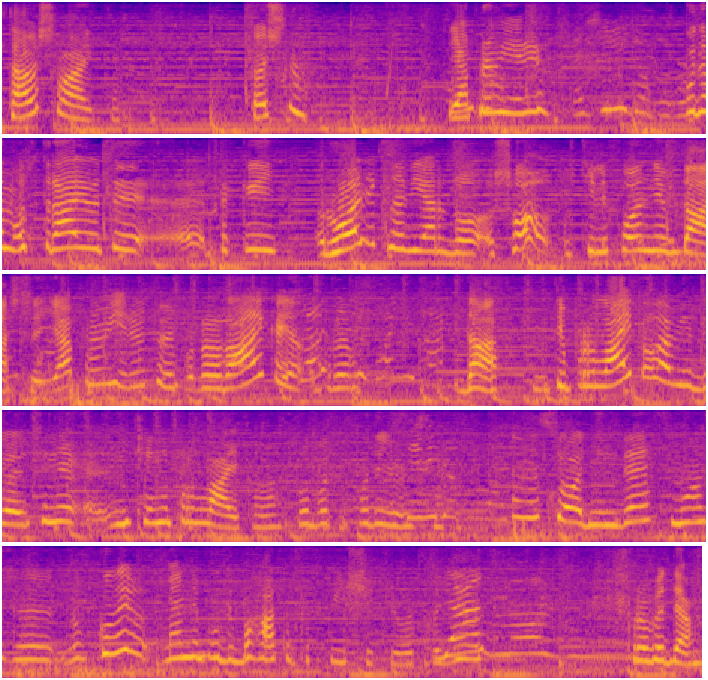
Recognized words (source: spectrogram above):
Ставиш лайки? Точно? Я перевірю. Будемо устраювати е, такий ролик, навірно, що в телефоні в Даші. Я перевірю, пролайкала? Про... Да. Ти пролайкала відео чи не, чи не пролайкала? Подивимося. Не сьогодні, десь може. Ну коли в мене буде багато підписчиків, от тоді Я зможу. проведемо.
